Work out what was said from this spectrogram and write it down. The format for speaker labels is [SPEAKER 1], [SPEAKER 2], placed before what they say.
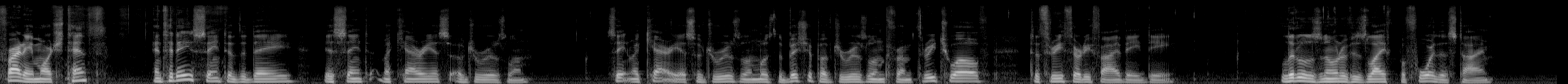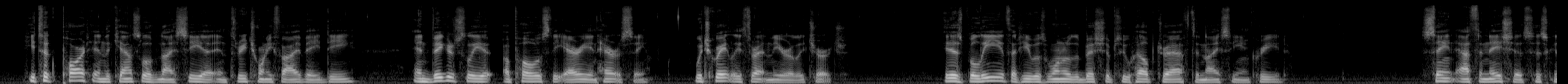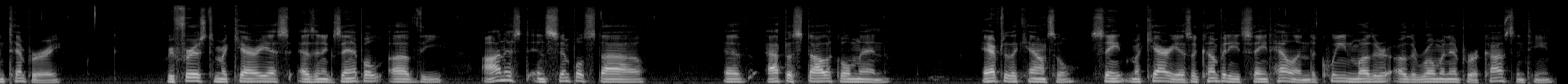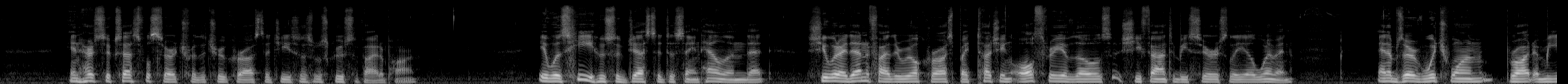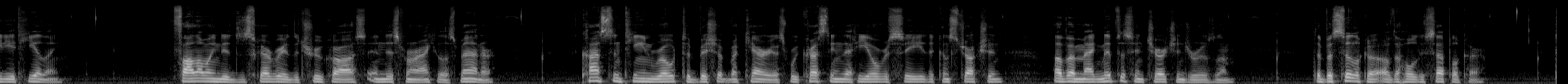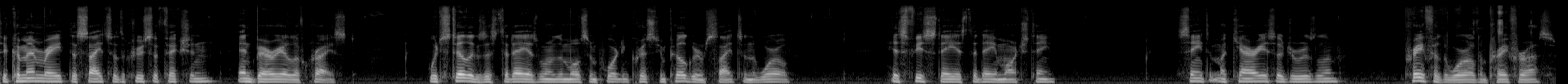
[SPEAKER 1] Friday, March 10th, and today's saint of the day is Saint Macarius of Jerusalem. Saint Macarius of Jerusalem was the bishop of Jerusalem from 312 to 335 AD. Little is known of his life before this time. He took part in the Council of Nicaea in 325 AD and vigorously opposed the Arian heresy, which greatly threatened the early church. It is believed that he was one of the bishops who helped draft the Nicene Creed. St. Athanasius, his contemporary, refers to Macarius as an example of the honest and simple style of apostolical men. After the council, St. Macarius accompanied St. Helen, the queen mother of the Roman Emperor Constantine, in her successful search for the true cross that Jesus was crucified upon. It was he who suggested to St. Helen that she would identify the real cross by touching all three of those she found to be seriously ill women and observe which one brought immediate healing. Following the discovery of the true cross in this miraculous manner, Constantine wrote to Bishop Macarius requesting that he oversee the construction of a magnificent church in Jerusalem, the Basilica of the Holy Sepulchre, to commemorate the sites of the crucifixion and burial of Christ which still exists today as one of the most important Christian pilgrim sites in the world. His feast day is today, March 10th. Saint Macarius of Jerusalem, pray for the world and pray for us.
